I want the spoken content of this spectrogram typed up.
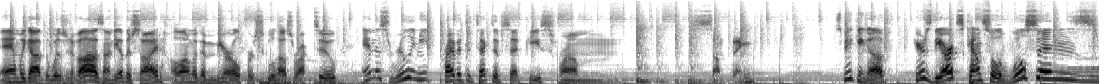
And we got The Wizard of Oz on the other side, along with a mural for Schoolhouse Rock 2, and this really neat private detective set piece from. something. Speaking of, here's the Arts Council of Wilson's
